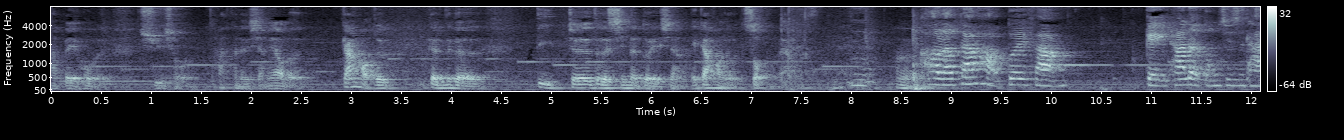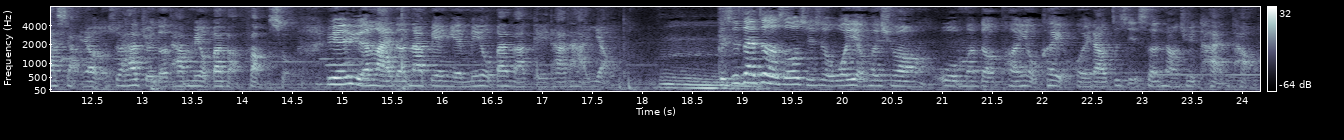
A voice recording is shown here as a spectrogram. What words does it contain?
他背后的需求。他可能想要的刚好就跟这个第就是这个新的对象，也刚好有中那样子。嗯嗯，可能刚好对方给他的东西是他想要的，所以他觉得他没有办法放手，因为原来的那边也没有办法给他他要的。嗯，可是在这个时候，其实我也会希望我们的朋友可以回到自己身上去探讨，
